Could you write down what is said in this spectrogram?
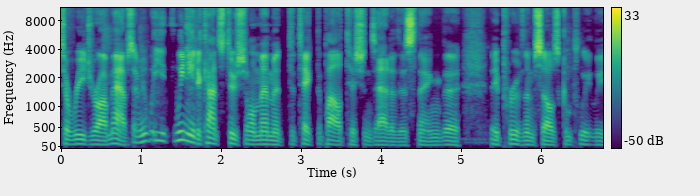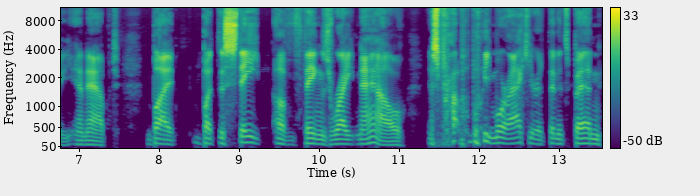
to redraw maps. I mean, we we need a constitutional amendment to take the politicians out of this thing. The they prove themselves completely inept. But but the state of things right now is probably more accurate than it's been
